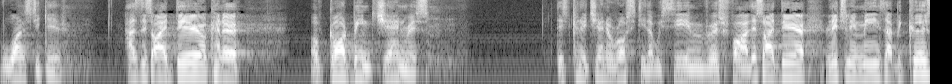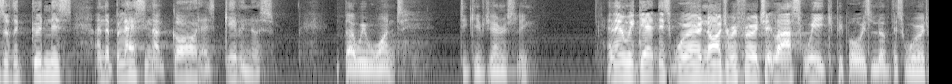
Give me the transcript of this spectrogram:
wants to give, has this idea of kind of of God being generous this kind of generosity that we see in verse 5. This idea literally means that because of the goodness and the blessing that God has given us, that we want to give generously. And then we get this word, Nigel referred to it last week. People always love this word.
